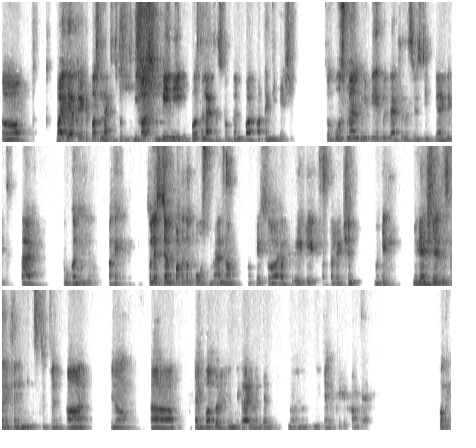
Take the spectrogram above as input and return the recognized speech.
So why we have created personal access token? Because we need personal access token for authentication. So Postman will be able to access this REST API with that token only. Okay. So let's jump onto the Postman now. Okay. So I have created a collection. Okay. Maybe I'll share this collection in the description or, you know, uh, I'll upload it in the drive and then you, know, you can take it from there. Okay.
